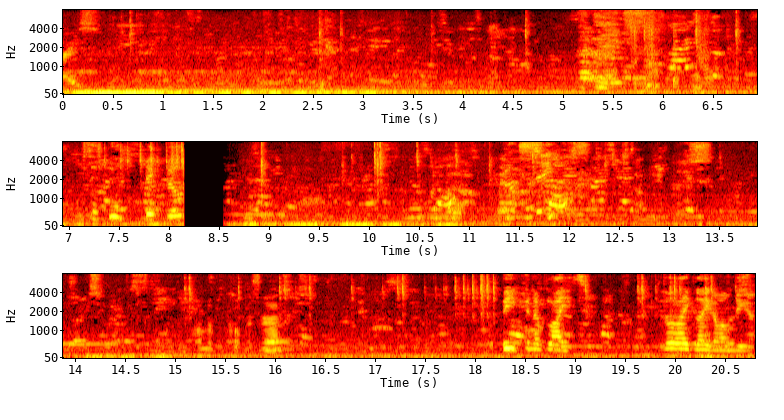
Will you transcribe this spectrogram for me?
price. Big building. Beacon of light. The light light on here.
